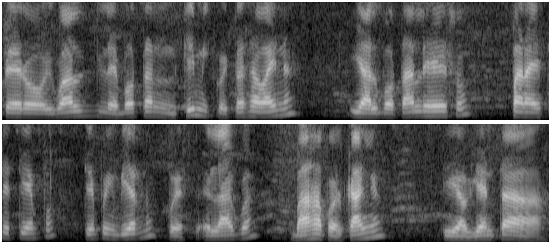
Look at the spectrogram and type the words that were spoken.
pero igual le botan químico y toda esa vaina. Y al botarles eso, para este tiempo, tiempo de invierno, pues el agua baja por el caño y ahuyenta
